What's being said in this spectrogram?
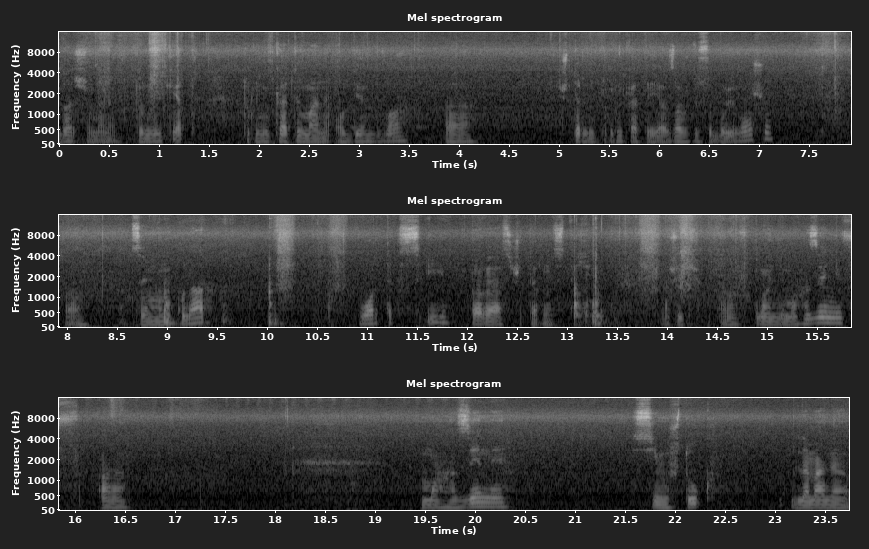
далі в мене турнікет. Турнікети в мене 1, 2. Чотири турнікети я завжди з собою ношу. Е, Це монокуляр, Vortex і ПВС 14. Значить, е, в плані магазинів. е, Магазини 7 штук. Для мене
